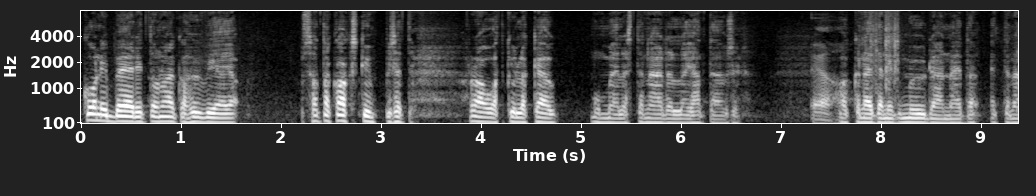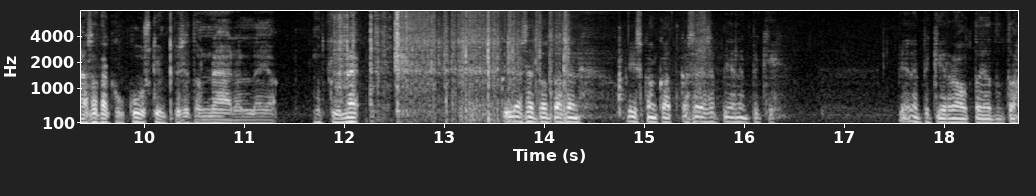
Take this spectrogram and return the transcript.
konibeerit on aika hyviä ja 120 rauhat kyllä käy mun mielestä näädällä ihan täysin. Joo. Vaikka näitä niin kuin myydään näitä, että nämä 160 on näädällä. Ja, mutta kyllä, ne, kyllä se tota sen niskan katkaisee se pienempikin, pienempikin rauta ja tota,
